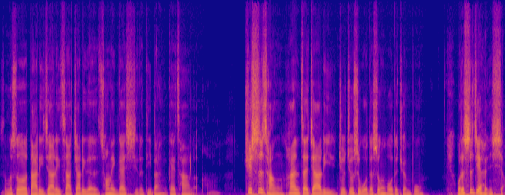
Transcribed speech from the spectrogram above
什么时候打理家里，家家里的窗帘该洗了，地板该擦了。去市场和在家里就就是我的生活的全部，我的世界很小，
